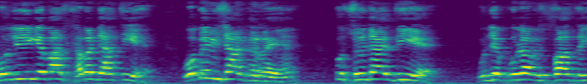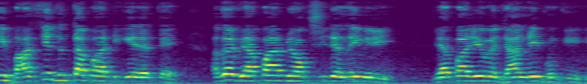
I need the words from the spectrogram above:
मोदी जी के पास खबर जाती है, वो भी विचार कर रहे हैं। कुछ सुविधाएँ दी है। मुझे पूरा विश्वास है कि भारतीय जनता पार्टी के रहते, अगर व्यापार में ऑक्सीजन नहीं मिली, व्यापारियों में जान नहीं फूकी,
